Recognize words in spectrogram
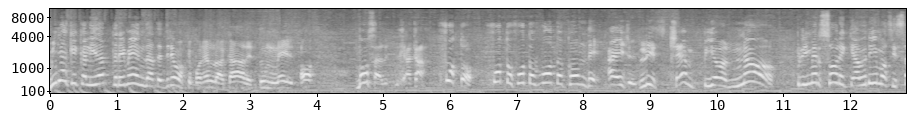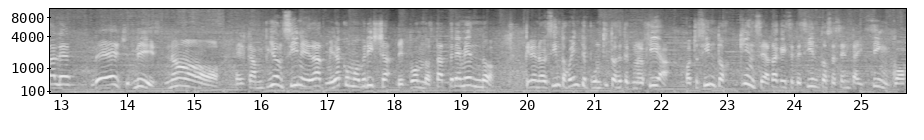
Mira qué calidad tremenda. Tendríamos que ponerlo acá de thumbnail. Oh, vamos a acá. Foto, foto, foto, foto con The Age List Champion. No. Primer sobre que abrimos y sale The Age List. No. El campeón sin edad. Mirá cómo brilla de fondo. Está tremendo. Tiene 920 puntitos de tecnología. 815 de ataque y 765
